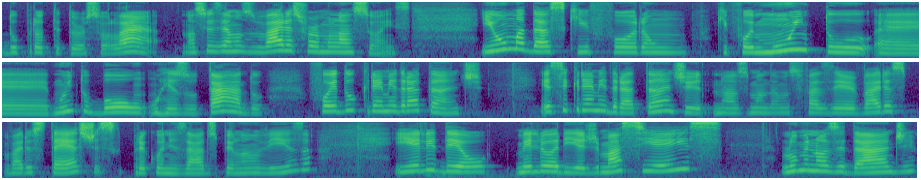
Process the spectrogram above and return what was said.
do protetor solar, nós fizemos várias formulações. E uma das que foram, que foi muito, é, muito bom o resultado, foi do creme hidratante. Esse creme hidratante, nós mandamos fazer várias, vários testes preconizados pela Anvisa, e ele deu melhoria de maciez, luminosidade,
